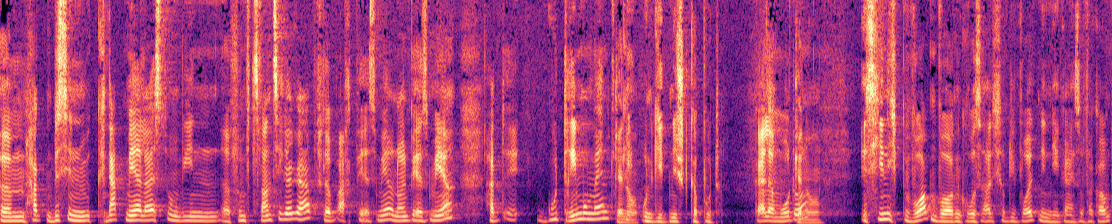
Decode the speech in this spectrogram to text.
Ähm, hat ein bisschen knapp mehr Leistung wie ein äh, 520er gehabt, ich glaube 8 PS mehr, 9 PS mehr, hat äh, gut Drehmoment Genau. und geht nicht kaputt. Geiler Motor. Genau. Ist hier nicht beworben worden, großartig. Ich glaube, die wollten ihn hier gar nicht so verkaufen.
